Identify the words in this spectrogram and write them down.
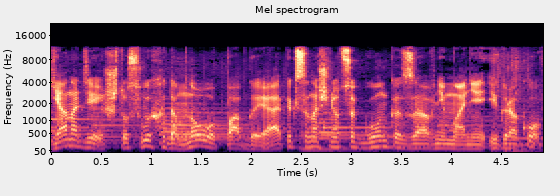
Я надеюсь, что с выходом нового PUBG и Apex начнется гонка за внимание игроков.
